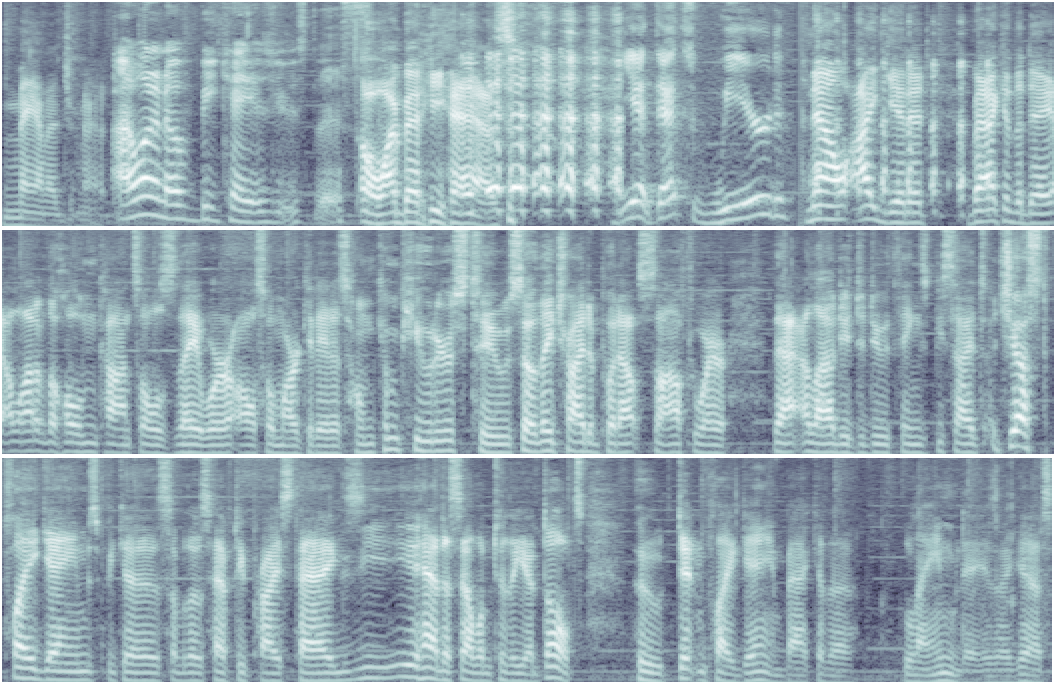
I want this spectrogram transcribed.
management. I want to know if BK has used this. Oh, I bet he has. yeah, that's weird. Now, I get it. Back in the day, a lot of the home consoles, they were also marketed as home computers too, so they tried to put out software that allowed you to do things besides just play games because some of those hefty price tags, you had to sell them to the adults who didn't play game back in the lame days, I guess.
